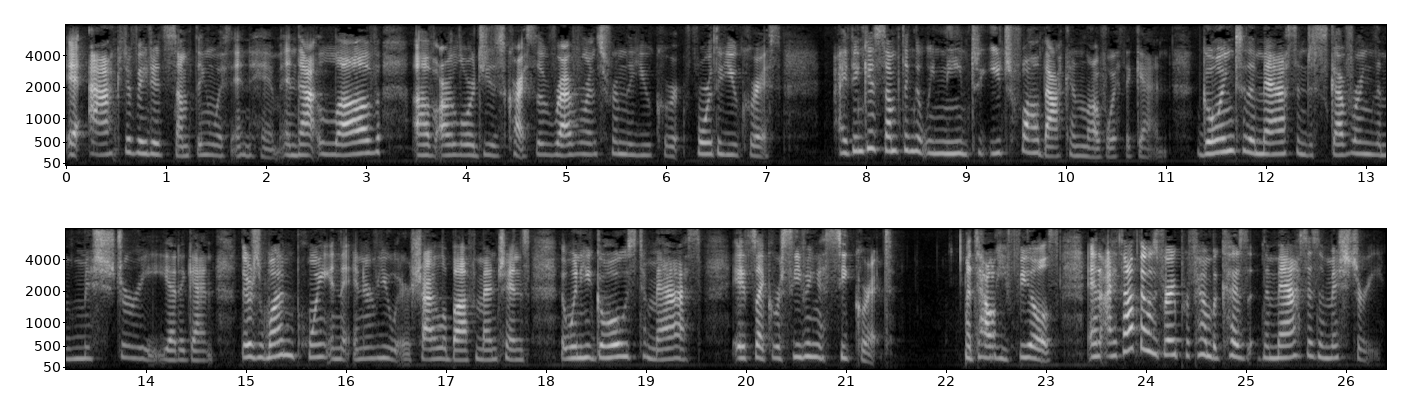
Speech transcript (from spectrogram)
It activated something within him, and that love of our Lord Jesus Christ, the reverence from the for the Eucharist, I think is something that we need to each fall back in love with again. Going to the Mass and discovering the mystery yet again. There's one point in the interview where Shia LaBeouf mentions that when he goes to Mass, it's like receiving a secret. That's how he feels. And I thought that was very profound because the Mass is a mystery.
